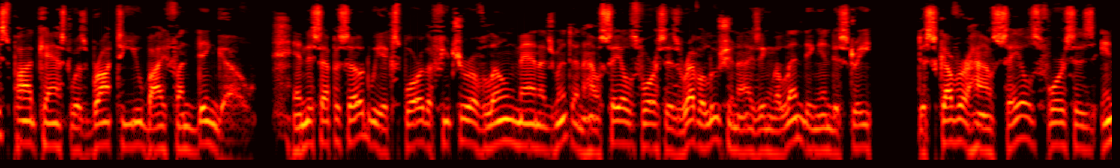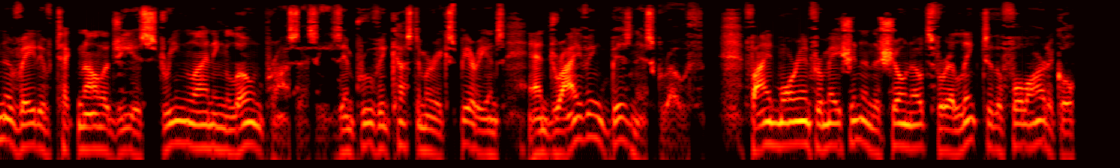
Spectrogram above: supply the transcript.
This podcast was brought to you by Fundingo. In this episode, we explore the future of loan management and how Salesforce is revolutionizing the lending industry. Discover how Salesforce's innovative technology is streamlining loan processes, improving customer experience, and driving business growth. Find more information in the show notes for a link to the full article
